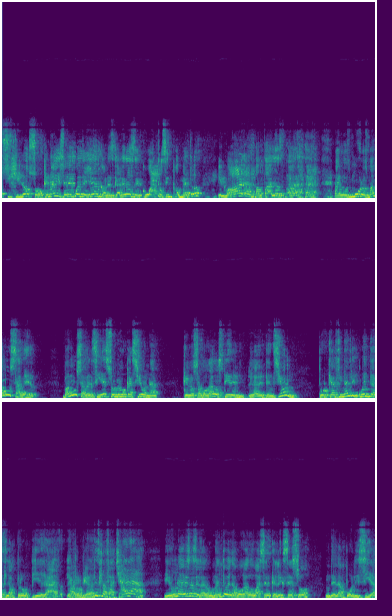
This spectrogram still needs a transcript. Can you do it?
sigiloso, que nadie se dé cuenta, llegan con escaleras de 4 o 5 metros y bolas, papá, a, a los muros. Vamos a ver, vamos a ver si eso no ocasiona que los abogados piden la detención, porque al final de cuentas la propiedad, la propiedad es la fachada. Y una de esas el argumento del abogado va a ser que el exceso de la policía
